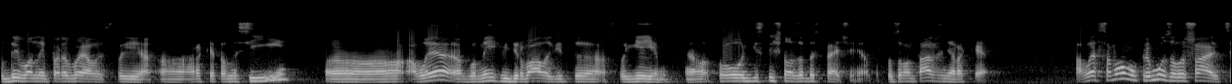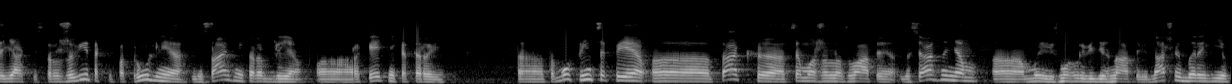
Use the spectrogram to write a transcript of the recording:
Туди вони перевели свої е, ракетоносії, е, але вони їх відірвали від е, своєї свого логістичного забезпечення, тобто завантаження ракет. Але в самому Криму залишаються як і сторожові, так і патрульні, десантні кораблі, ракетні катери. Тому, в принципі, так це можна назвати досягненням. Ми їх змогли відігнати від наших берегів,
